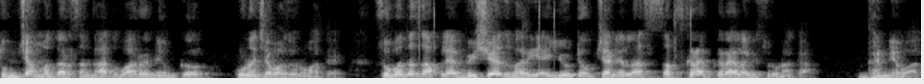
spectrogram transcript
तुमच्या मतदारसंघात वारं नेमकं कुणाच्या बाजूने वाहत आहे सोबतच आपल्या विशेष भारी या यूट्यूब चॅनेलला सबस्क्राईब करायला विसरू नका. धन्यवाद.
